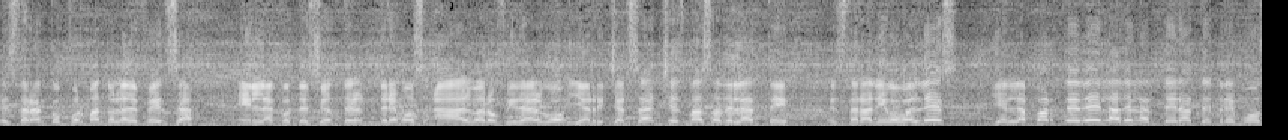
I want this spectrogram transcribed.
estarán conformando la defensa. En la contención tendremos a Álvaro Fidalgo y a Richard Sánchez. Más adelante estará Diego Valdés. Y en la parte de la delantera tendremos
